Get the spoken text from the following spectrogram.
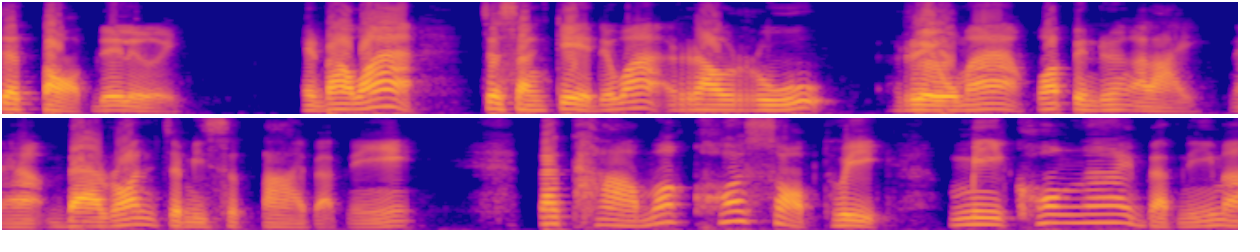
จะตอบได้เลย เห็นป่าว่าจะสังเกตได้ว่าเรารู้เร็วมากว่าเป็นเรื่องอะไรนะฮะ Baron จะมีสไตล์แบบนี้ แต่ถามว่าข้อสอบทวิกมีข้อง่ายแบบนี้ไหม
